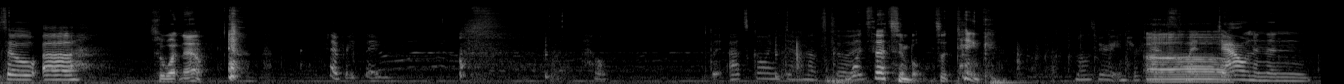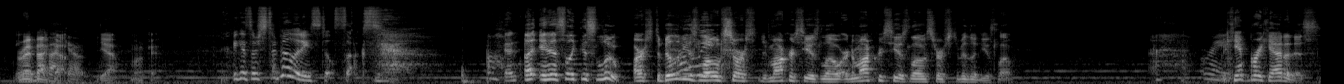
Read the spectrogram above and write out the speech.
So, uh, So what now? Everything. Help. That's going down. That's good. What's that symbol? It's a tank. Military interference Uh, went down and then Right even back, up. Yeah, okay. because our stability still sucks. And, uh, and it's like this loop. Our stability How is do low, we- so our democracy is low. Our democracy is low, so our stability is low. Right. We can't break out of this.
